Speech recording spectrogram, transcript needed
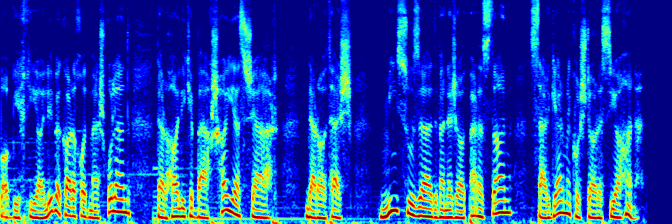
با بیخیالی به کار خود مشغولند در حالی که بخشهایی از شهر در آتش می سوزد و نجات پرستان سرگرم کشتار سیاهانند.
